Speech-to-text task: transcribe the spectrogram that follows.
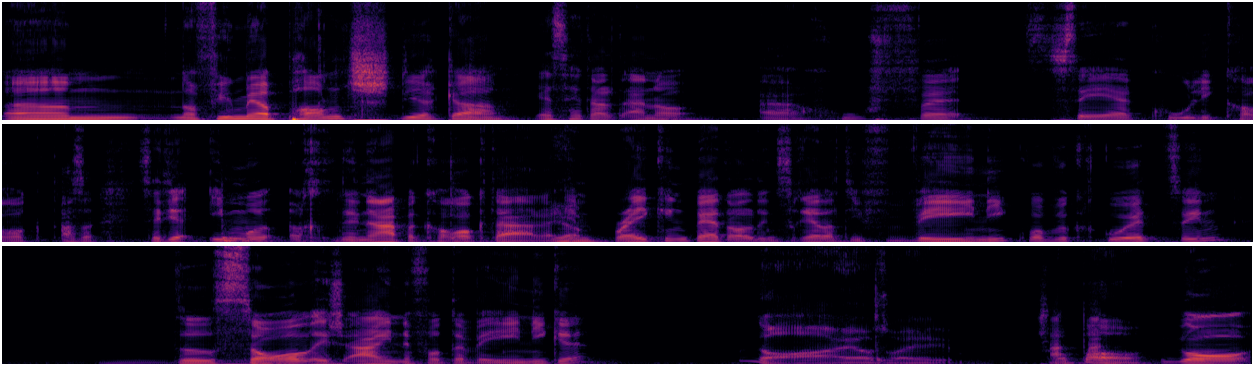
ähm, noch viel mehr Punch dir geben. Ja, es hat halt auch noch einen Haufen sehr coole Charaktere. Also, es hat ja immer bisschen Nebencharaktere. Ja. In Breaking Bad allerdings relativ wenig, die wirklich gut sind. Der Saul ist einer von der wenigen. Nein, also ey, schon ein paar. Ja,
